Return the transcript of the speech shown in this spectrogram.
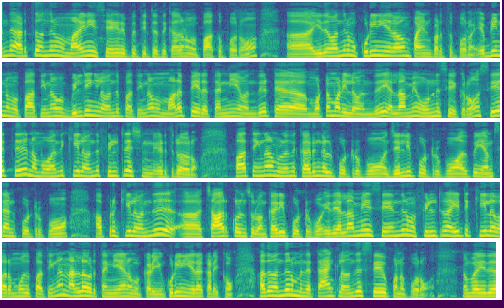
வந்து அடுத்து வந்து நம்ம மழைநீர் சேகரிப்பு திட்டத்துக்காக நம்ம பார்க்க போகிறோம் இதை வந்து நம்ம குடிநீராகவும் பயன்படுத்த போகிறோம் எப்படின்னு நம்ம பார்த்தீங்கன்னா நம்ம பில்டிங்கில் வந்து பார்த்தீங்கன்னா நம்ம மழை பெய்கிற தண்ணியை வந்து டெ மொட்டை மாடியில் வந்து எல்லாமே ஒன்று சேர்க்குறோம். சேர்த்து நம்ம வந்து கீழே வந்து ஃபில்ட்ரேஷன் எடுத்துகிட்டு வரோம் பார்த்தீங்கன்னா நம்ம வந்து கருங்கல் போட்டிருப்போம் ஜெல்லி போட்டிருப்போம் அது போய் எம்சாண்ட் போட்டிருப்போம். அப்புறம் கீழே வந்து சார்கோல்னு சொல்லுவாங்க கறி போட்டிருப்போம். இது எல்லாமே சேர்ந்து நம்ம ஃபில்டர் ஆகிட்டு கீழே வரும்போது பார்த்திங்கன்னா நல்ல ஒரு தண்ணியாக நமக்கு கிடைக்கும் குடிநீராக கிடைக்கும். அதை வந்து நம்ம இந்த டேங்க்கில் வந்து சேவ் பண்ண போகிறோம் நம்ம இதை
